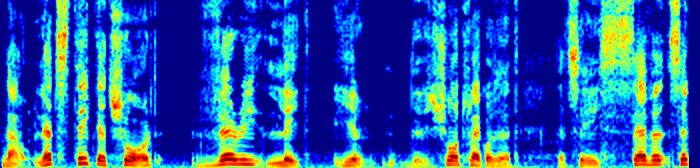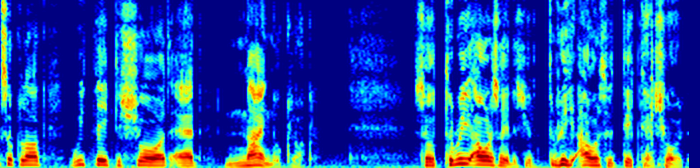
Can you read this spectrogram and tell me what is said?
Now, let's take that short very late. Here, the short flag was at, let's say, seven, 6 o'clock. We take the short at 9 o'clock. So three hours later, you have three hours to take that short.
